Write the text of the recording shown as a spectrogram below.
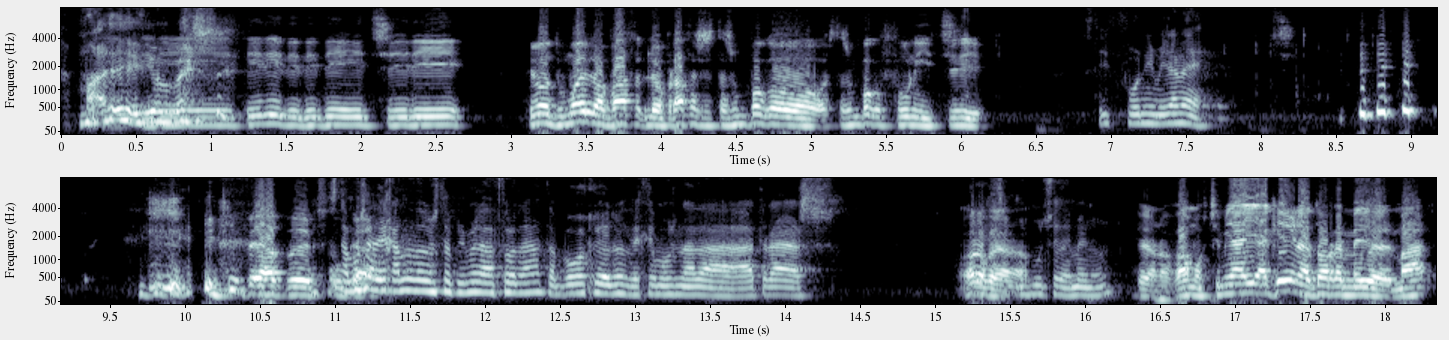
Madre de Dios, ¿ves? Tiri, Chiri. Primo, tú mueves los brazos, los brazos, estás un poco, estás un poco funny, Chiri. Estoy funny, mírame. Qué pedazo de Nos estamos alejando de nuestra primera zona. Tampoco es que nos dejemos nada atrás. Bueno, pero no. mucho de menos. Pero nos vamos. Chi, Mira, aquí hay una torre en medio del mar.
